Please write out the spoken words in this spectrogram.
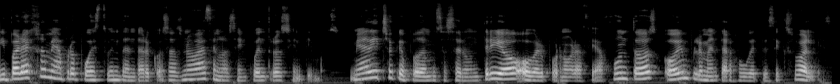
Mi pareja me ha propuesto intentar cosas nuevas en los encuentros íntimos. Me ha dicho que podemos hacer un trío o ver pornografía juntos o implementar juguetes sexuales.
